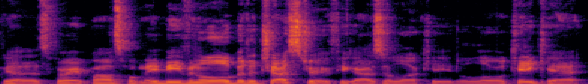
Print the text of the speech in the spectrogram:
Yeah, that's very possible. Maybe even a little bit of Chester if you guys are lucky. The little kitty cat.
